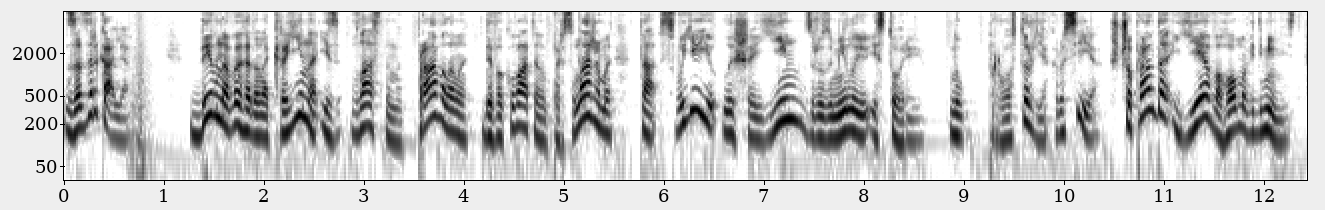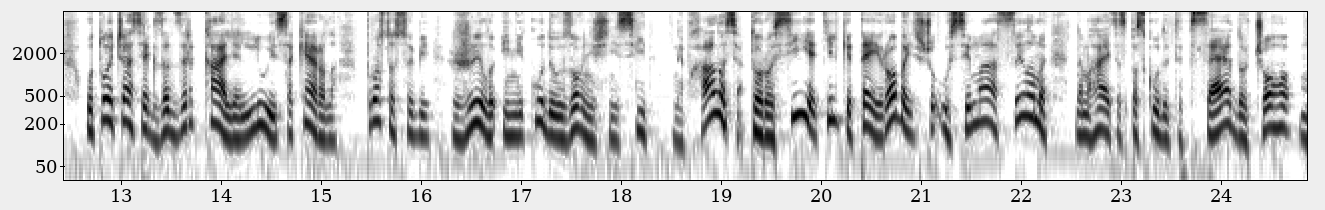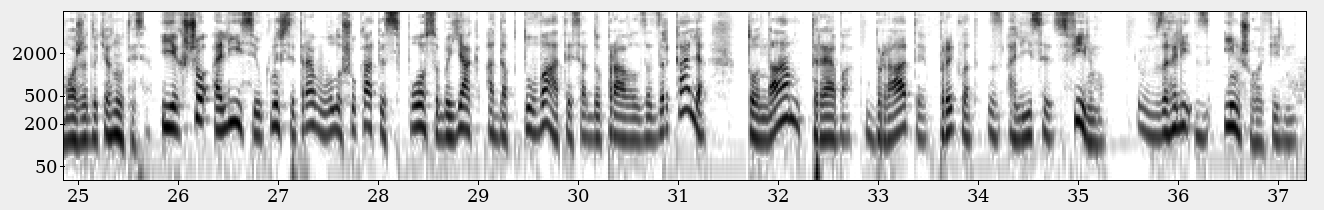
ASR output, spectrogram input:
Задзеркалля. Дивна вигадана країна із власними правилами, дивакуватими персонажами та своєю лише їм зрозумілою історією. Ну просто ж як Росія. Щоправда, є вагома відмінність. У той час як задзеркалля Льюіса Керола просто собі жило і нікуди у зовнішній світ не пхалося, то Росія тільки те й робить, що усіма силами намагається спаскудити все, до чого може дотягнутися. І якщо Алісі у книжці треба було шукати способи, як адаптуватися до правил задзеркалля, то нам треба брати приклад з Аліси з фільму, взагалі з іншого фільму.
